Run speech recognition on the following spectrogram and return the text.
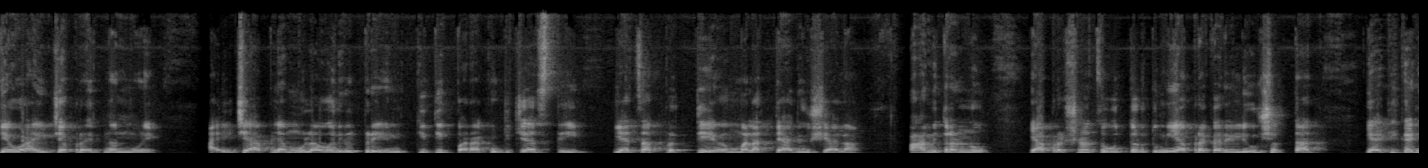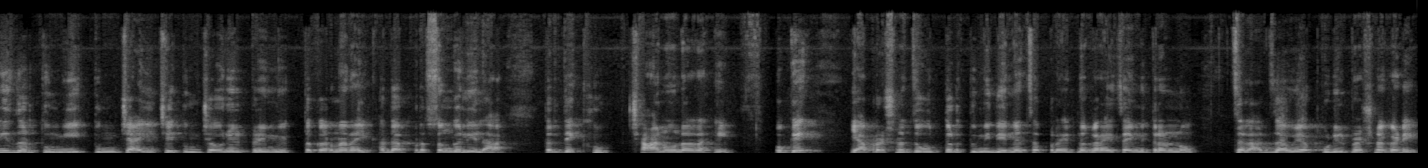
केवळ आईच्या प्रयत्नांमुळे. आईचे आपल्या मुलावरील प्रेम किती पराकुटीचे असते याचा प्रत्यय मला त्या दिवशी आला. पहा मित्रांनो या प्रश्नाचं उत्तर तुम्ही या प्रकारे लिहू शकतात. या ठिकाणी जर तुम्ही तुमच्या आईचे तुमच्यावरील प्रेम व्यक्त करणारा एखादा प्रसंग लिहिला तर ते खूप छान होणार आहे. ओके? या प्रश्नाचं उत्तर तुम्ही देण्याचा प्रयत्न करायचा आहे मित्रांनो. चला जाऊया पुढील प्रश्नाकडे.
